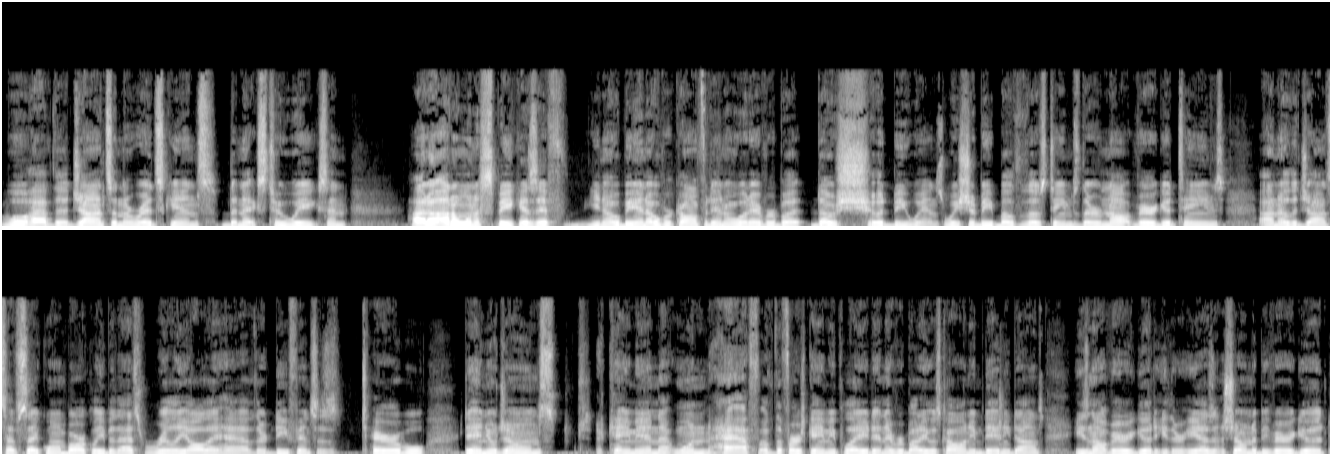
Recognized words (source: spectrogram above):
we'll have the Giants and the Redskins the next two weeks, and I don't I don't want to speak as if you know being overconfident or whatever, but those should be wins. We should beat both of those teams. They're not very good teams. I know the Giants have Saquon Barkley, but that's really all they have. Their defense is terrible. Daniel Jones came in that one half of the first game he played, and everybody was calling him Danny Dimes. He's not very good either. He hasn't shown to be very good.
